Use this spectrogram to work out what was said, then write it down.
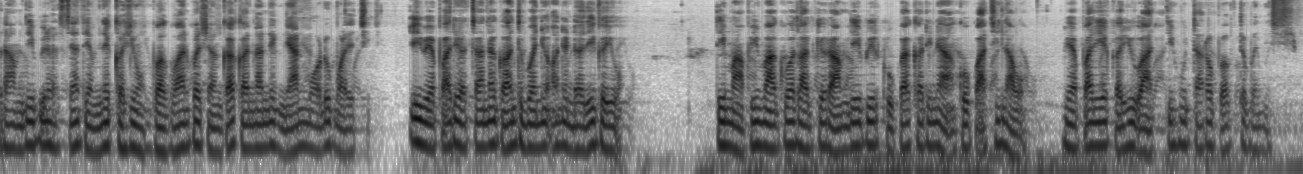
રામદેવપીર હસ્યા તેમને કહ્યું, ભગવાન પર શંકા કરનારને જ્ઞાન મોડું મળે છે. એ વેપારી અચાનક અંધ બન્યો અને ડરી ગયો. તે માફી માગવા લાગ્યો રામદેવીર કૃપા કરીને આંખો પાછી લાવો. વેપારીએ કહ્યું, આજથી હું તારો ભક્ત બનીશ.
